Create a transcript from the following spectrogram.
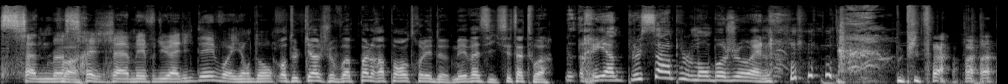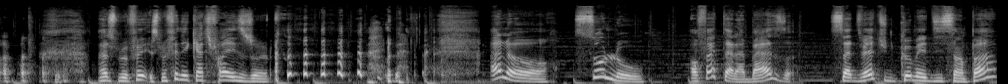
Ça ne me serait jamais venu à l'idée, voyons donc. En tout cas, je vois pas le rapport entre les deux. Mais vas-y, c'est à toi. Rien de plus simple, mon beau Joël. Putain. Ah, je me fais, je me fais des catchphrases, Joël. Alors, Solo. En fait, à la base, ça devait être une comédie sympa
